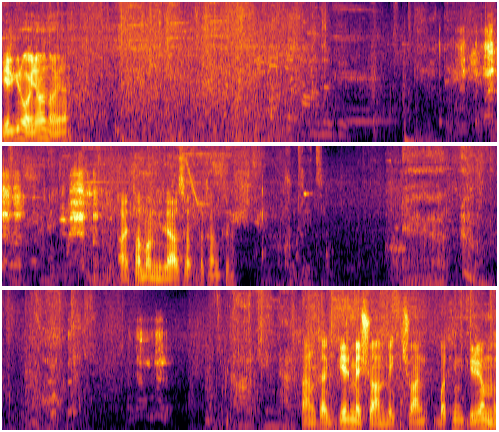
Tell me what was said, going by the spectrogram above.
Bir gün oyna oyna oyna. Ay tamam Nila sakla kanka. Kanka girme şu an bekle şu an bakayım giriyor mu?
